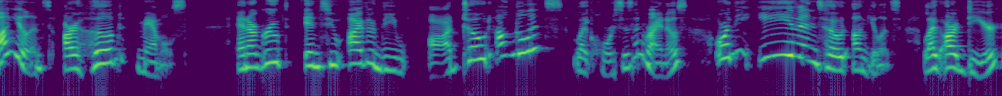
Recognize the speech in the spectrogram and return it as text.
Ungulates are hooved mammals and are grouped into either the odd toed ungulates, like horses and rhinos, or the even toed ungulates, like our deer,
